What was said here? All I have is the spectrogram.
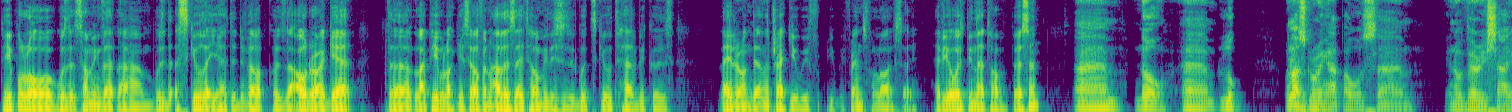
people, or was it something that um, was it a skill that you had to develop? Because the older I get, the like people like yourself and others, they tell me this is a good skill to have because later on down the track you'll be f- you'll be friends for life. So, have you always been that type of person? Um, no. Um, look, when I was growing up, I was um, you know very shy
